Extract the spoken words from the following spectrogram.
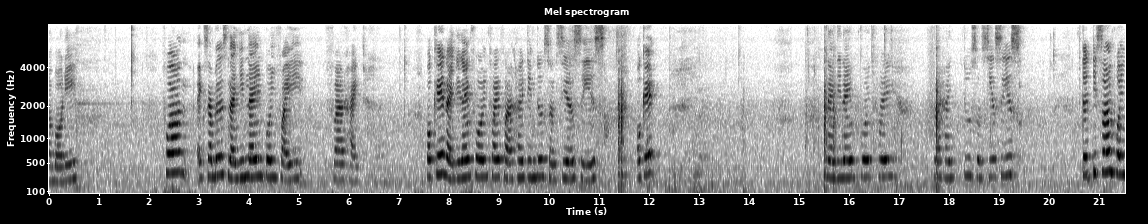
uh, body. For example is 99.5 Fahrenheit. Okay 99.5 Fahrenheit into Celsius is okay. 99.5 Fahrenheit to Celsius is 37.5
